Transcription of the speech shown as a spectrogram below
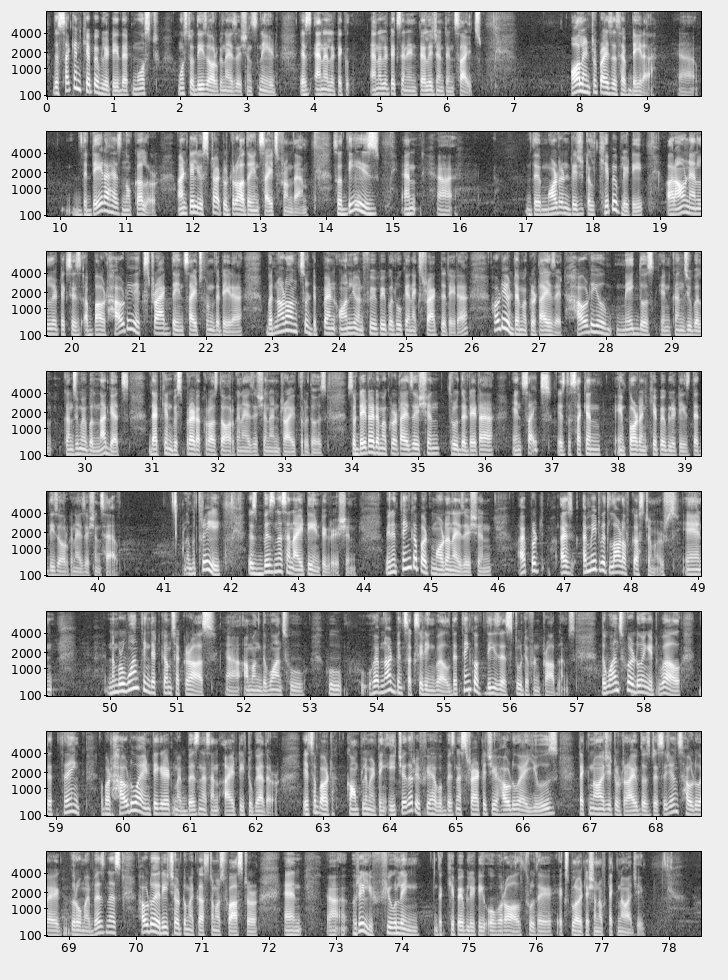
The second capability that most, most of these organizations need is analytic, analytics and intelligent insights. All enterprises have data. Uh, the data has no color until you start to draw the insights from them. So, these and uh, the modern digital capability around analytics is about how do you extract the insights from the data, but not also depend only on few people who can extract the data. How do you democratize it? How do you make those in consumable, consumable nuggets that can be spread across the organization and drive through those? So, data democratization through the data insights is the second important capabilities that these organizations have. Number three is business and IT integration. When you think about modernization, I, put, I, I meet with a lot of customers and number one thing that comes across uh, among the ones who, who, who have not been succeeding well, they think of these as two different problems. The ones who are doing it well, they think about how do I integrate my business and IT together. It's about complementing each other. If you have a business strategy, how do I use technology to drive those decisions? How do I grow my business? How do I reach out to my customers faster? And uh, really fueling the capability overall through the exploitation of technology.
